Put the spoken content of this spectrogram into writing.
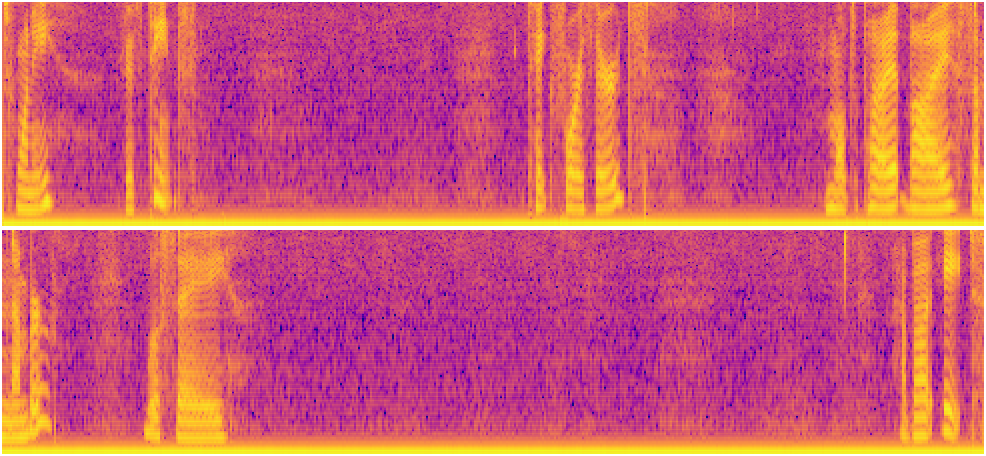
twenty fifteenths. Take four thirds, multiply it by some number. We'll say how about 8?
